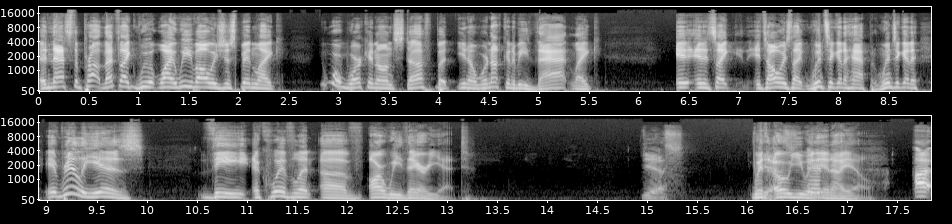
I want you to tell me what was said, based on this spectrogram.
and that's the problem. That's like we, why we've always just been like we're working on stuff, but you know we're not going to be that like. It, and it's like it's always like when's it going to happen? When's it going to? It really is the equivalent of are we there yet yes, with Yes. OU and, And- NIL? I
